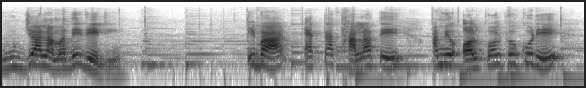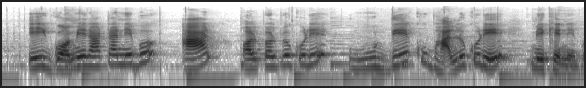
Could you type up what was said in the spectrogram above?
গুড় জাল আমাদের রেডি এবার একটা থালাতে আমি অল্প অল্প করে এই গমের আটা নেব আর অল্প অল্প করে গুড় দিয়ে খুব ভালো করে মেখে নেব।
